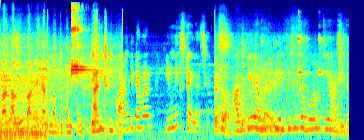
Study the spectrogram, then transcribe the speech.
খাবার ভালোই করে এখানে ওনার দোকানটাই দেখি কি পাই আংটিটা আবার ইউনিক স্টাইল আছে। আজকে আমাদের পিএনপিসি তে বল কে আসবে?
